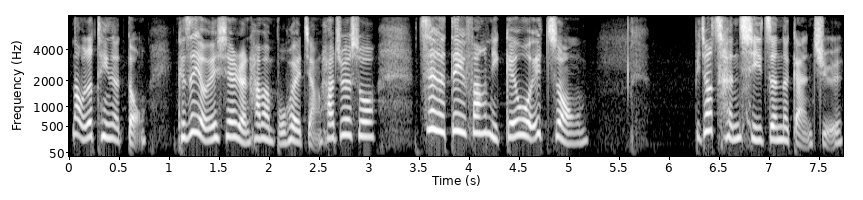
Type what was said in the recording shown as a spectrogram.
那我就听得懂。可是有一些人他们不会讲，他就会说这个地方你给我一种比较陈绮贞的感觉，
